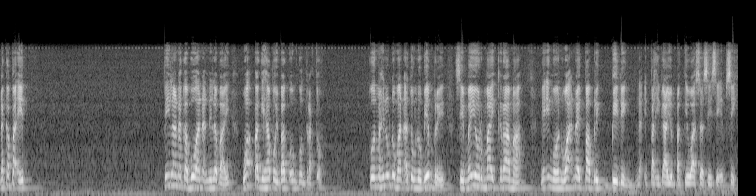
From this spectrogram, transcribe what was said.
Nakapait pila na kabuan ang nilabay, wa pagihapoy bag-ong kontraktor. Kung mahinungduman atong Nobyembre, si Mayor Mike Rama niingon wa na public bidding nga ipahigayon pagtiwas sa CCMC.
